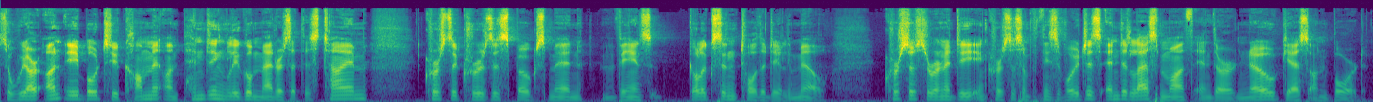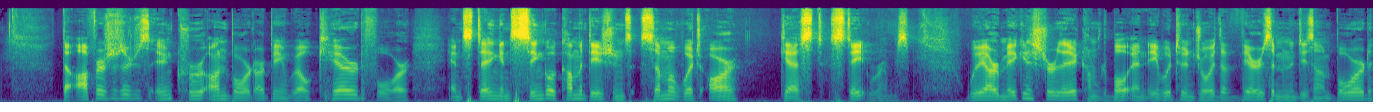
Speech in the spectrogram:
So we are unable to comment on pending legal matters at this time, Crystal Cruises spokesman Vance Gulliksen told the Daily Mail. Crystal Serenity and Crystal Symphony's voyages ended last month and there are no guests on board. The officers and crew on board are being well cared for and staying in single accommodations, some of which are guest staterooms. We are making sure they are comfortable and able to enjoy the various amenities on board,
